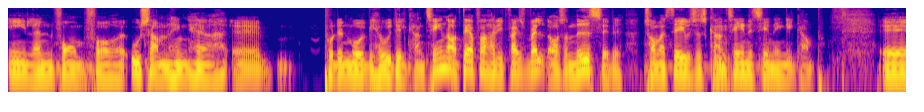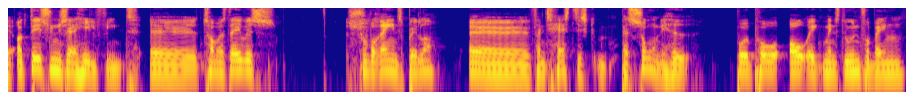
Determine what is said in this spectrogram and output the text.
en eller anden form for usammenhæng her øh, på den måde, vi har uddelt karantæner, og derfor har de faktisk valgt også at nedsætte Thomas Davis' karantæne mm. til en enkelt kamp. Øh, og det synes jeg er helt fint. Øh, Thomas Davis, suveræn spiller, øh, fantastisk personlighed, både på og ikke mindst uden for banen,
